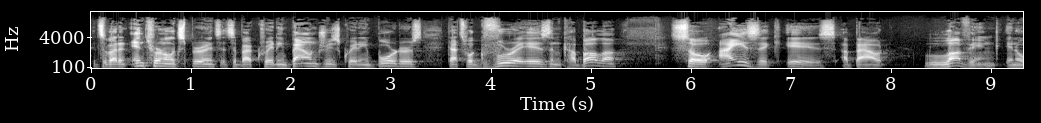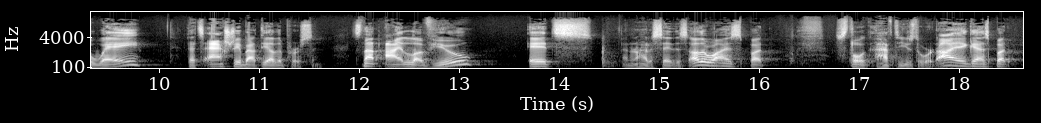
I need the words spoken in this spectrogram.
It's about an internal experience. It's about creating boundaries, creating borders. That's what Gvura is in Kabbalah. So Isaac is about loving in a way that's actually about the other person. It's not I love you. It's I don't know how to say this otherwise, but still have to use the word I, I guess. But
